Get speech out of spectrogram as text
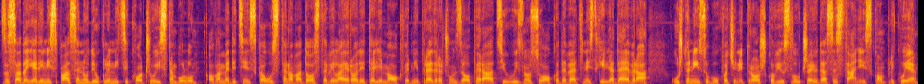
Za sada jedini spas se nudi u klinici Koču u Istanbulu. Ova medicinska ustanova dostavila je roditeljima okvirni predračun za operaciju u iznosu oko 19.000 evra, u što nisu obuhvaćeni troškovi u slučaju da se stanje iskomplikuje.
